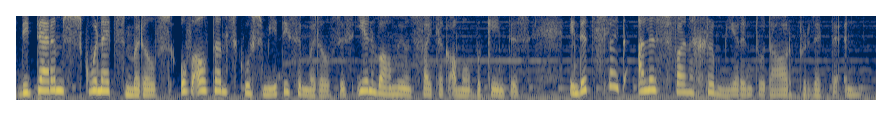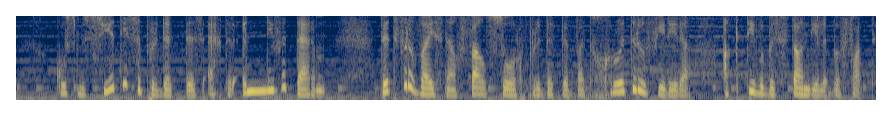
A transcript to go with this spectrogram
Die term skoonheidsmiddels of althans kosmetiese middels is een waarmee ons feitelik almal bekend is en dit sluit alles van gremering tot haarprodukte in. Kosmetiese produkte is egter 'n nuwe term. Dit verwys na velsorgprodukte wat groter hoeveelhede aktiewe bestanddele bevat.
